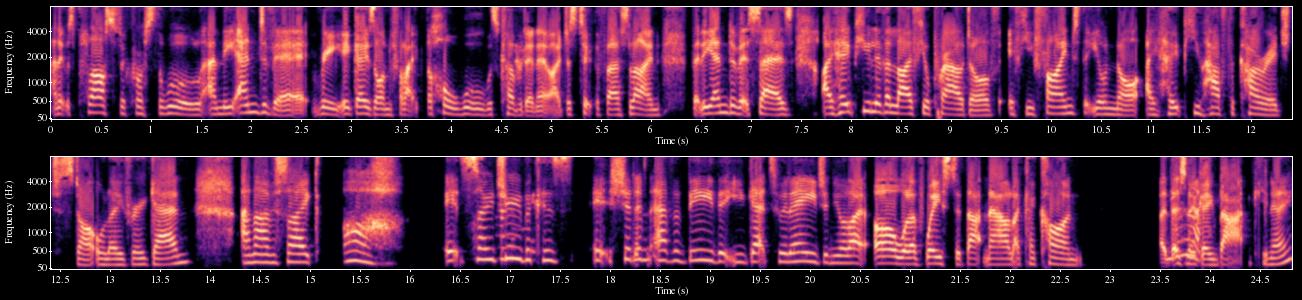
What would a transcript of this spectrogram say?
and it was plastered across the wall. And the end of it, re- it goes on for like the whole wall was covered in it. I just took the first line, but the end of it says, "I hope you live a life you're proud of. If you find that you're not, I hope you have the courage to start all over again." And I was like, "Oh." It's so true because it shouldn't ever be that you get to an age and you're like, oh, well, I've wasted that now. Like, I can't, yeah. there's no going back, you know?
